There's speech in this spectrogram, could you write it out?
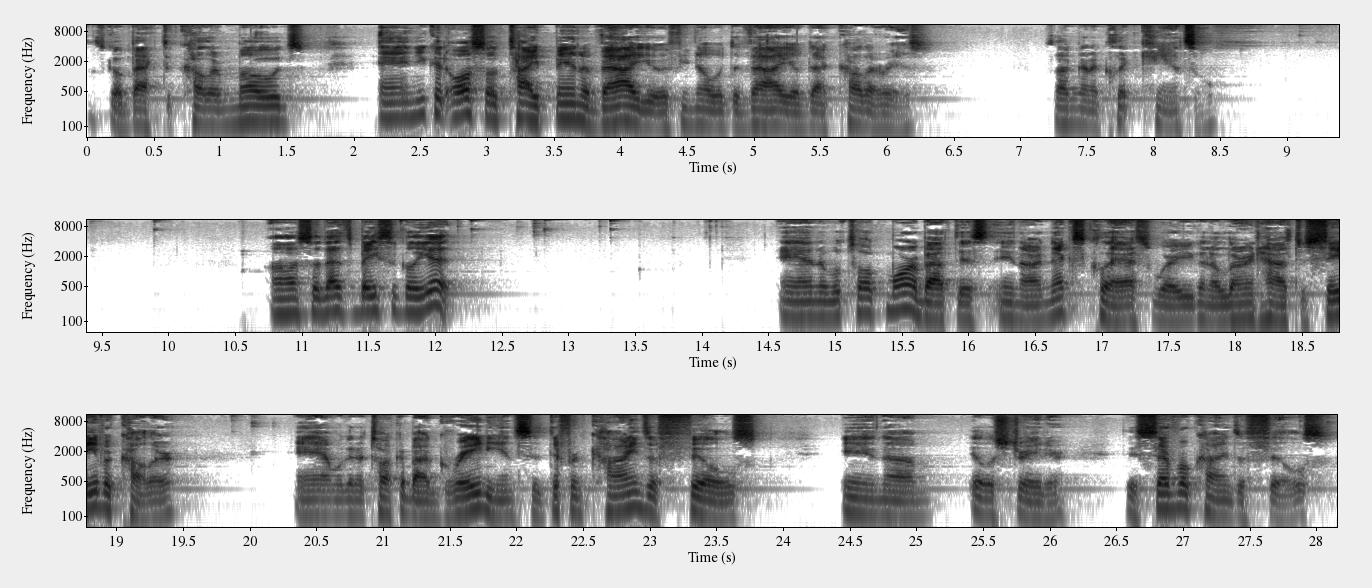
Let's go back to color modes. And you could also type in a value if you know what the value of that color is. So I'm going to click cancel. Uh, so that's basically it. And we'll talk more about this in our next class where you're going to learn how to save a color. And we're going to talk about gradients, the different kinds of fills in um, Illustrator. There's several kinds of fills.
